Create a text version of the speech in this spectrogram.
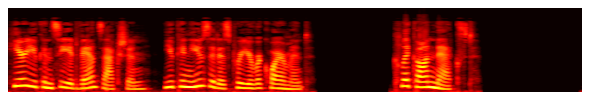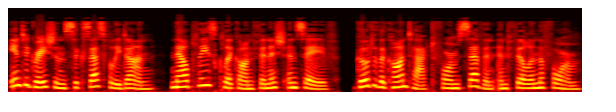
Here you can see Advance Action, you can use it as per your requirement. Click on Next. Integrations successfully done. Now please click on Finish and Save. Go to the Contact Form 7 and fill in the form.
